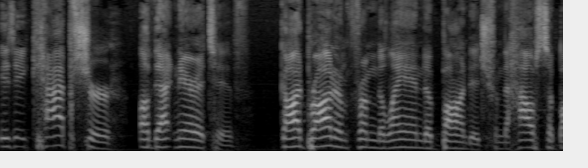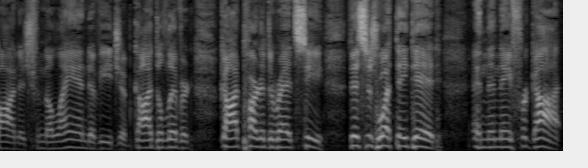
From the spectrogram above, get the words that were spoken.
is a capture of that narrative. God brought him from the land of bondage, from the house of bondage, from the land of Egypt. God delivered. God parted the Red Sea. This is what they did. And then they forgot.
